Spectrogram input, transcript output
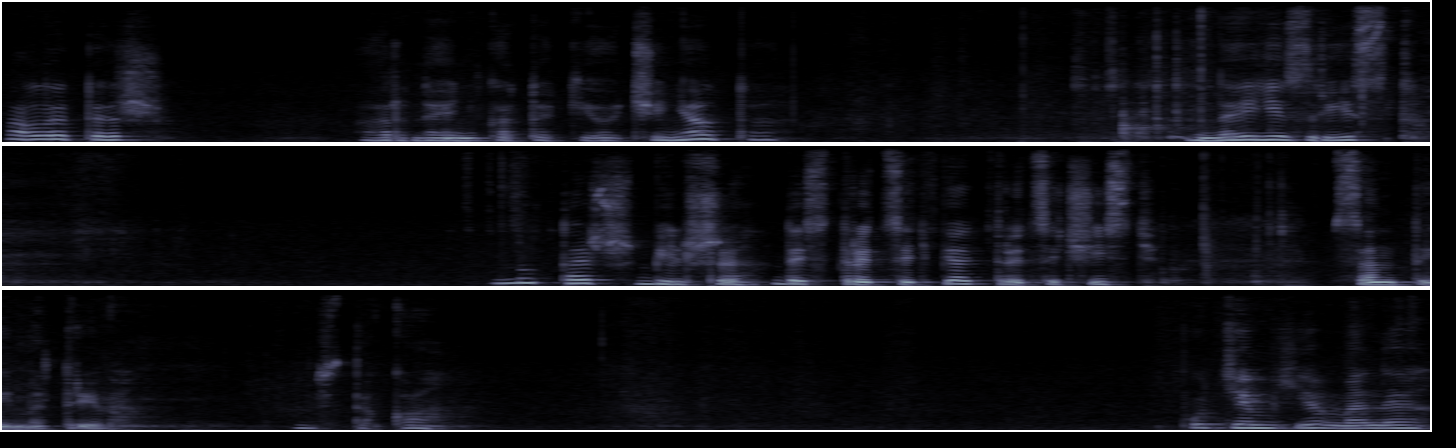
але теж гарненька такі оченята. В неї зріст, ну, теж більше, десь 35-36 сантиметрів. Ось така. Потім є в мене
